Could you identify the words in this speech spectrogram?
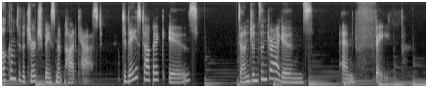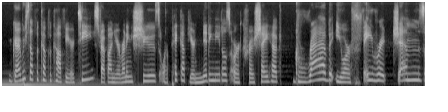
Welcome to the Church Basement Podcast. Today's topic is Dungeons and Dragons and faith. Grab yourself a cup of coffee or tea, strap on your running shoes, or pick up your knitting needles or crochet hook. Grab your favorite gems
